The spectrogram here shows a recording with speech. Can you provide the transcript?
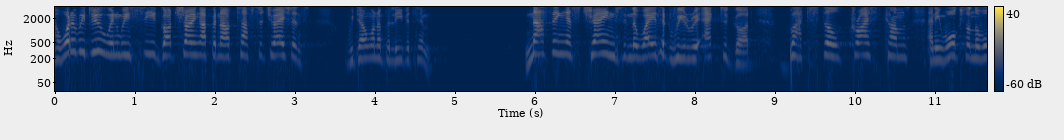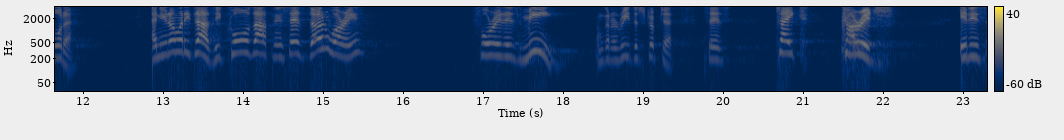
What do we do when we see God showing up in our tough situations? We don't want to believe it's Him. Nothing has changed in the way that we react to God, but still Christ comes and He walks on the water. And you know what He does? He calls out and He says, Don't worry, for it is me. I'm going to read the scripture. It says, Take courage. It is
